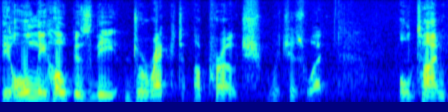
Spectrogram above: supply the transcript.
The only hope is the direct approach, which is what old time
